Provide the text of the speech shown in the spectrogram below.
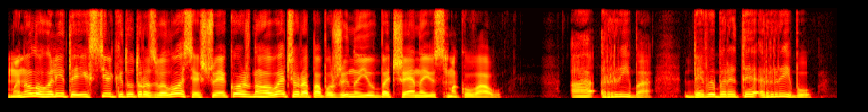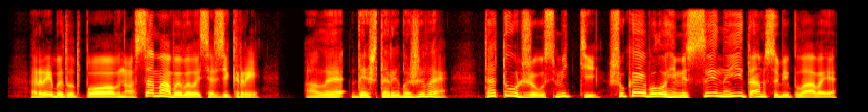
Минулого літа їх стільки тут розвелося, що я кожного вечора папожиною беченою смакував. А риба, де ви берете рибу? Риби тут повно, сама вивелася з ікри. Але де ж та риба живе? Та тут же, у смітті, шукає вологі місцини і там собі плаває.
